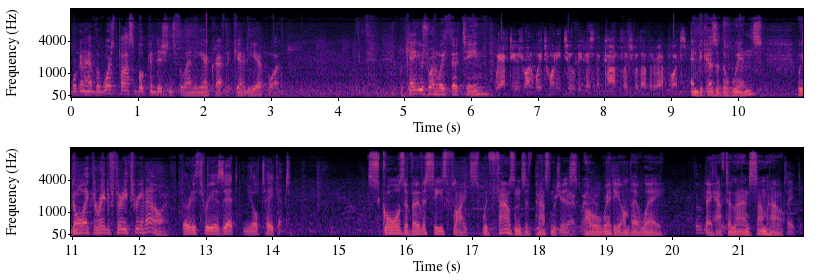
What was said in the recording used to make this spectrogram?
We're going to have the worst possible conditions for landing aircraft at Kennedy Airport. We can't use runway 13. We have to use runway 22 because of the conflicts with other airports. And because of the winds, we don't like the rate of 33 an hour. 33 is it, and you'll take it. Scores of overseas flights with thousands of passengers are already on their way. They have to land somehow. Take it.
